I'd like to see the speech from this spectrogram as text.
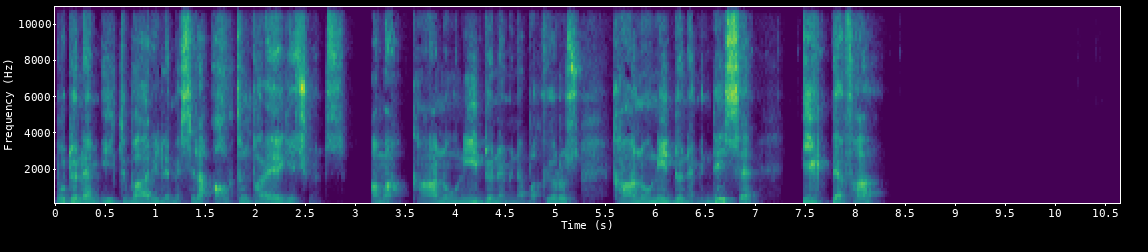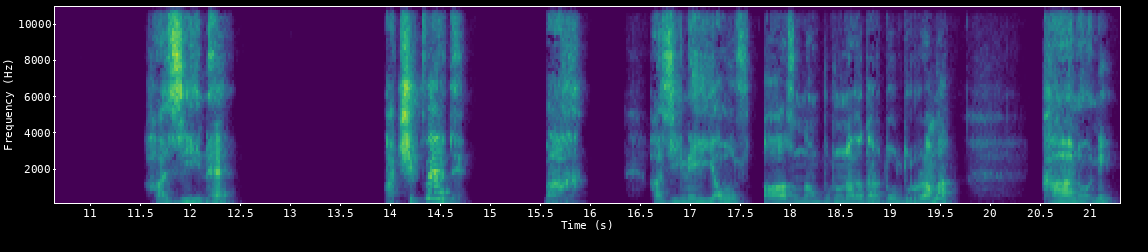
bu dönem itibariyle mesela altın paraya geçmemiz. Ama Kanuni dönemine bakıyoruz. Kanuni döneminde ise ilk defa hazine açık verdi. Bak hazineyi Yavuz ağzından burnuna kadar doldurur ama Kanuni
